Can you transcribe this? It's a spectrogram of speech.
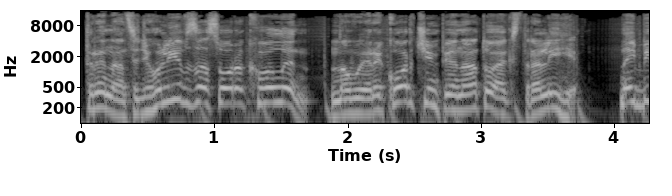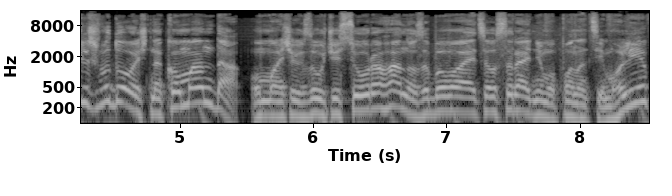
13 голів за 40 хвилин. Новий рекорд чемпіонату екстраліги. Найбільш видовищна команда у матчах за участю урагану забивається у середньому понад 7 голів,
